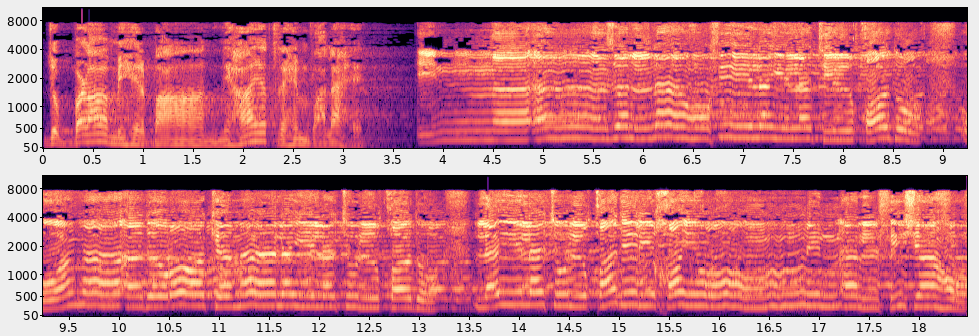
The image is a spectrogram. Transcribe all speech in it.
جو بڑا مہربان نہایت رحم والا ہے۔ إنا أنزلناه في ليلة القدر وما أدراك ما ليلة القدر ليلة القدر خير من ألف شهر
